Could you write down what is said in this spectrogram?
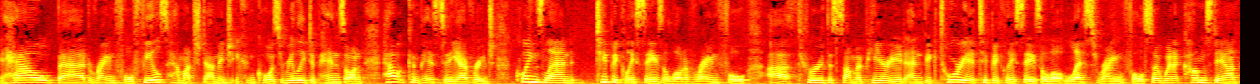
How bad rainfall feels, how much damage it can cause, really depends on how it compares to the average. Queensland typically sees a lot of rainfall uh, through the summer period, and Victoria typically sees a lot less rainfall. So when it comes down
